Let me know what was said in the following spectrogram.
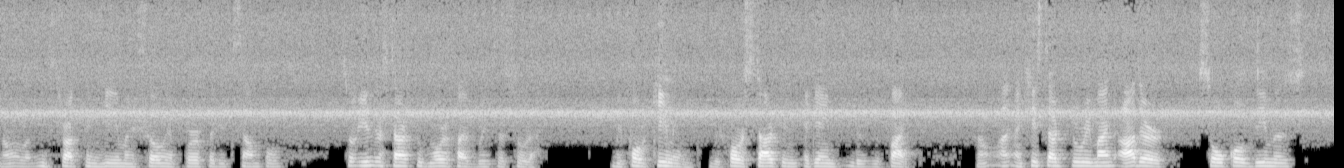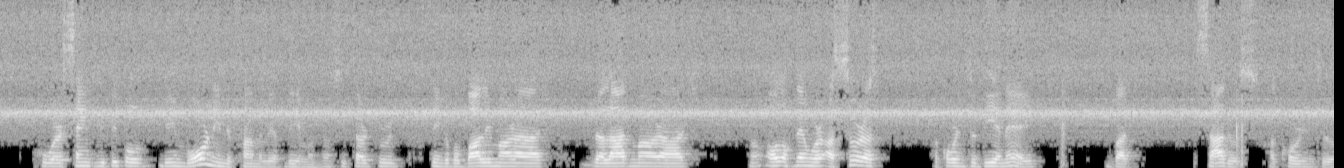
no? Like instructing him and showing a perfect example. So Indra starts to glorify Vritrasura before killing, before starting again the, the fight. No? And he starts to remind other so-called demons who were saintly people being born in the family of demons. And he started to think about Bali Maharaj, Prahlad Maharaj. All of them were asuras according to DNA, but sadhus according to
